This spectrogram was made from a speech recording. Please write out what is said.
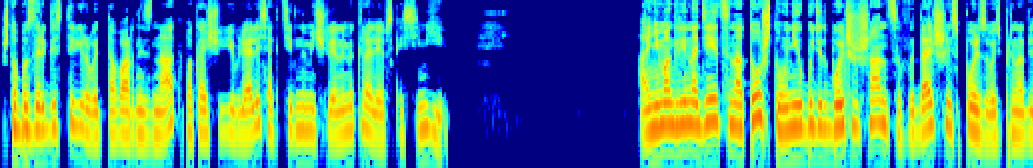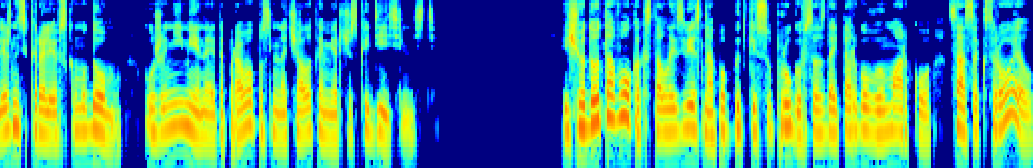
чтобы зарегистрировать товарный знак, пока еще являлись активными членами королевской семьи? Они могли надеяться на то, что у них будет больше шансов и дальше использовать принадлежность королевскому дому, уже не имея на это права после начала коммерческой деятельности. Еще до того, как стало известно о попытке супругов создать торговую марку Sussex Royal,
